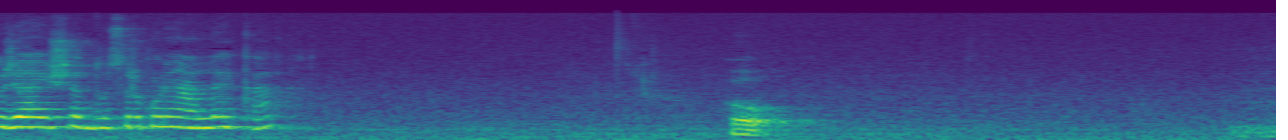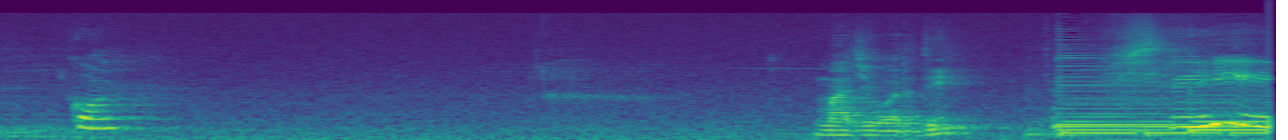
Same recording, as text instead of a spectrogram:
तुझ्या आयुष्यात दुसरं कोणी आलंय का? हो. कोण? माझी वर्दी. श्री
